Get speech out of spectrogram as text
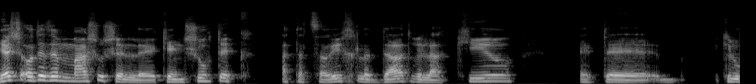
יש עוד איזה משהו של כאינשורטק, אתה צריך לדעת ולהכיר את כאילו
